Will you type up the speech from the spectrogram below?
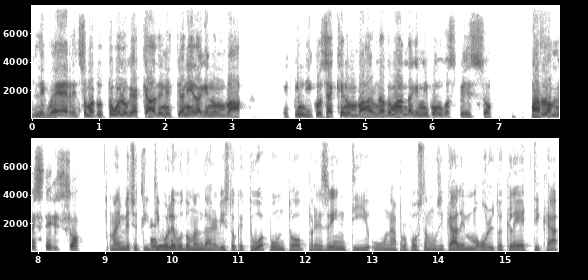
le guerre, insomma, tutto quello che accade nel pianeta che non va. E quindi cos'è che non va? È una domanda che mi pongo spesso. Parlo a me stesso. Ma invece ti, ti Eh, volevo domandare, visto che tu appunto presenti una proposta musicale molto eclettica,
